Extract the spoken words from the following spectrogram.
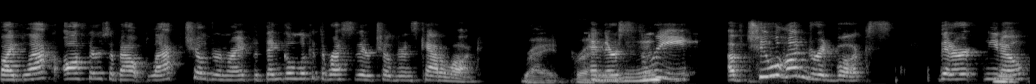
by Black authors about Black children, right? But then go look at the rest of their children's catalog. Right, right. And there's Mhm. three of 200 books that are, you Mm. know,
